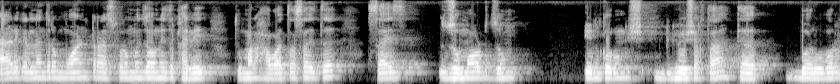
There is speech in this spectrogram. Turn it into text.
ॲड केल्यानंतर मॉन ट्रान्सफरमध्ये जाऊन इथं खाली तुम्हाला हवा तसा इथं size zoom out zoom in करून श- घेऊ शकता. त्याबरोबर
